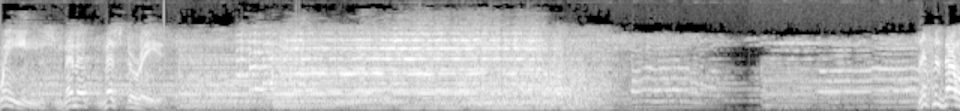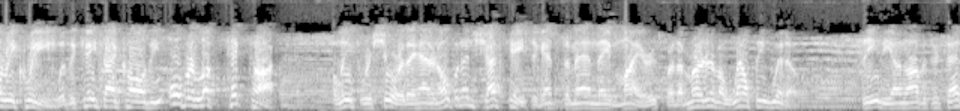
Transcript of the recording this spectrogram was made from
Queen's Minute Mysteries. This is Ellery Queen with the case I call the Overlooked Tick Tock. Police were sure they had an open and shut case against a man named Myers for the murder of a wealthy widow. See, the young officer said,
